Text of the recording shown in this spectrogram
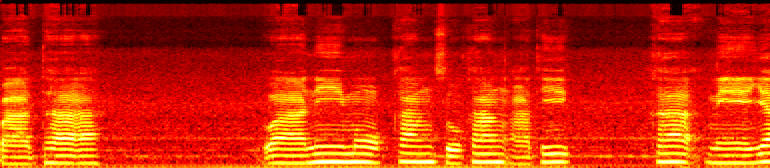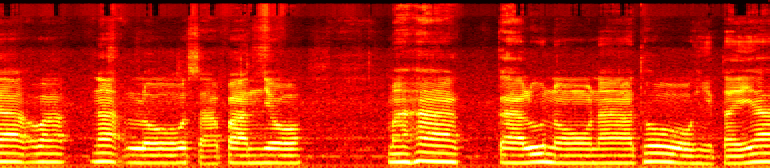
ปัฏฐาวานิโมกขังสุขังอาทิคะเมยาวะนะโลสาปัญโย มหา การุโนนาโทหิตยา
